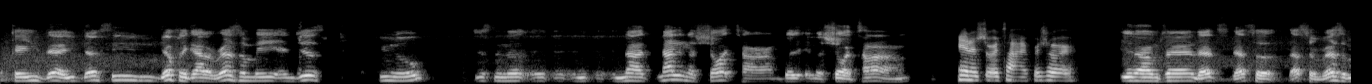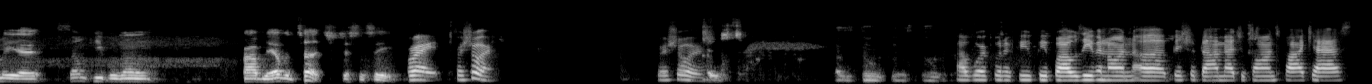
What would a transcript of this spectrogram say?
Okay, you there? You definitely you definitely got a resume, and just you know, just in a in, in, not not in a short time, but in a short time. In a short time, for sure. You know what I'm saying? That's that's a that's a resume that some people won't probably ever touch, just to see. Right, for sure. For sure. That's dope. That's dope. I've worked with a few people. I was even on uh, Bishop Don Magic Juan's podcast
